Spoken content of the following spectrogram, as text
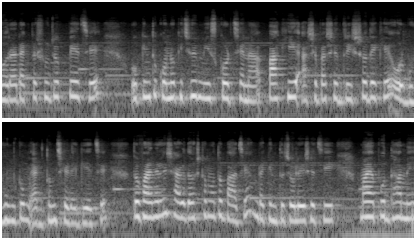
ঘোরার একটা সুযোগ পেয়েছে, ও কিন্তু কোনো কিছুই মিস করছে না। পাখি আশেপাশের দৃশ্য দেখে ওর ঘুমটুম একদম ছেড়ে গিয়েছে। তো ফাইনালি সাড়ে দশটা মতো বাজে, আমরা কিন্তু চলে এসেছি মায়াপুর ধামে,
